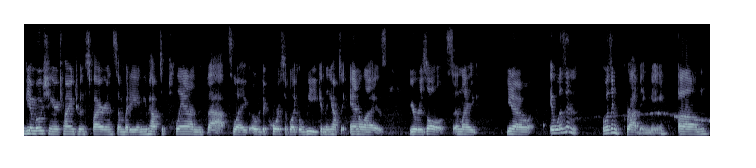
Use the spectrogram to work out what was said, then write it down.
the emotion you're trying to inspire in somebody, and you have to plan that like over the course of like a week, and then you have to analyze your results. And like you know it wasn't it wasn't grabbing me. Um,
